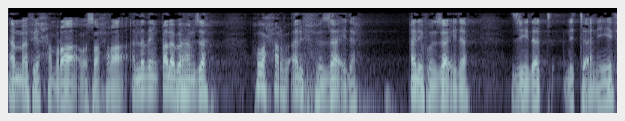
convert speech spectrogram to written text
أما في حمراء وصحراء الذي انقلب همزة هو حرف ألف زائدة. ألف زائدة زيدت للتأنيث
